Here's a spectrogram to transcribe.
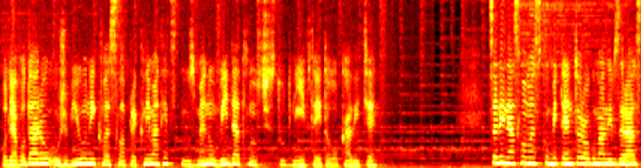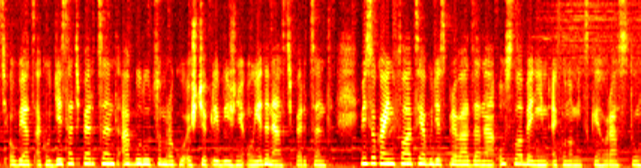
Podľa vodárov už v júni klesla pre klimatickú zmenu výdatnosť studní v tejto lokalite. Ceny na Slovensku by tento rok mali vzrásť o viac ako 10% a v budúcom roku ešte približne o 11% Vysoká inflácia bude sprevádzaná oslabením ekonomického rastu.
